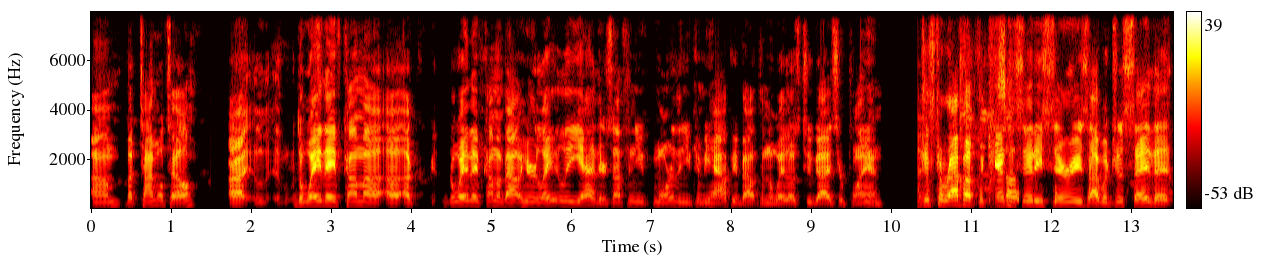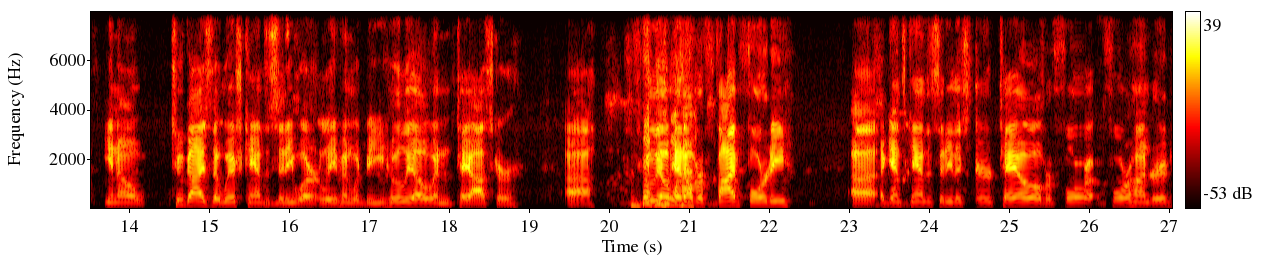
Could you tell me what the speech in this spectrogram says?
um, but time will tell. Uh, the way they've come, uh, uh, uh, the way they've come about here lately, yeah, there's nothing you more than you can be happy about than the way those two guys are playing. Just to wrap up the Kansas So- City series, I would just say that you know two guys that wish Kansas City weren't leaving would be Julio and Teoscar. Uh, Julio hit over 540 uh, against Kansas City this year. Teo over four 400.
